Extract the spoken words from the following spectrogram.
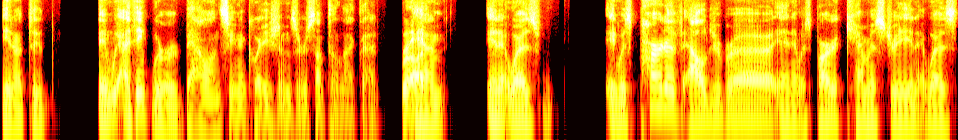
you know, to, and we, I think we were balancing equations or something like that. Right. And, and it was it was part of algebra and it was part of chemistry and it was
